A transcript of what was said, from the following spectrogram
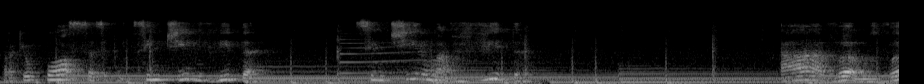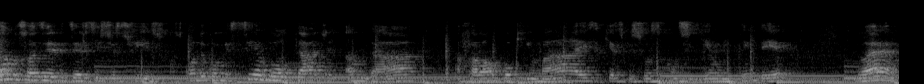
para que eu possa sentir vida, sentir uma vida. Ah, vamos, vamos fazer exercícios físicos. Quando eu comecei a voltar a andar, a falar um pouquinho mais, que as pessoas conseguiam entender, não é?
